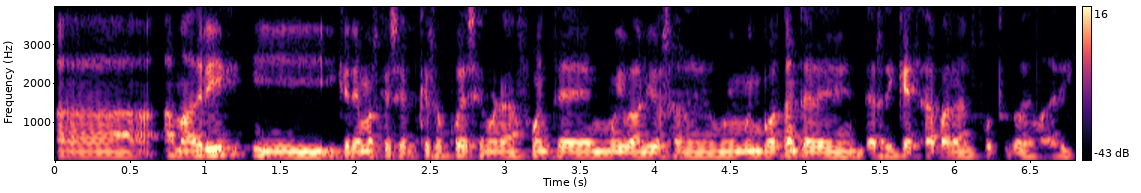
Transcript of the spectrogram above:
a, Madrid y, creemos que, eso puede ser una fuente muy valiosa, muy, muy importante de, riqueza para el futuro de Madrid.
